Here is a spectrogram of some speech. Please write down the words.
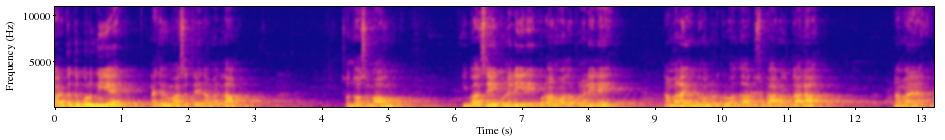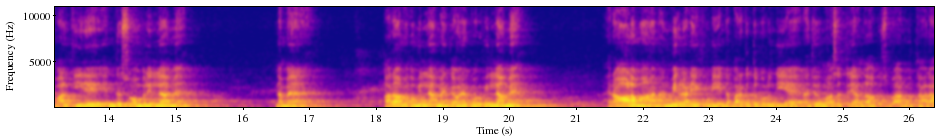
வர்க்கத்து பொருந்திய ரஜக மாசத்திலே நாம் எல்லாம் சந்தோஷமாகவும் இபாசை குநிலையிலே குரான் ஓதக்கும் நிலையிலே நாமெல்லாம் இருந்து கொண்டிருக்கிறோம். அல்லாஹ் சுப்ஹானஹு வ நம்ம வாழ்க்கையிலே எந்த சோம்பல் இல்லாமல் நம்ம பராமுகம் இல்லாமல் கவனக்குறவு இல்லாமல் ஏராளமான நன்மைகள் அடையக்கூடிய இந்த பரக்கத்து பொருந்திய ரஜு மாசத்திலே அல்லாஹு சுபான் தாலா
